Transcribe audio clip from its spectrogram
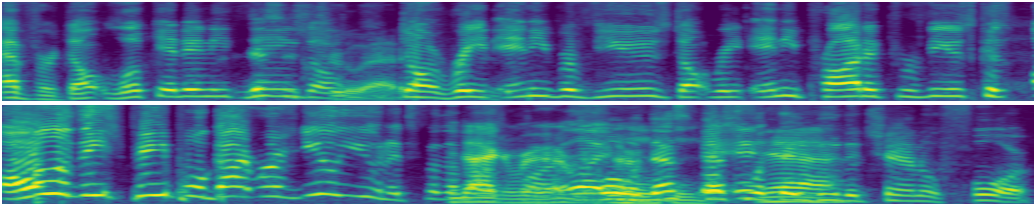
ever. Don't look at anything. is don't, true, don't read any reviews. Don't read any product reviews because all of these people got review units for the Exactly, most part. Like, right, Oh, that's that's what Yeah. they do the channel for.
